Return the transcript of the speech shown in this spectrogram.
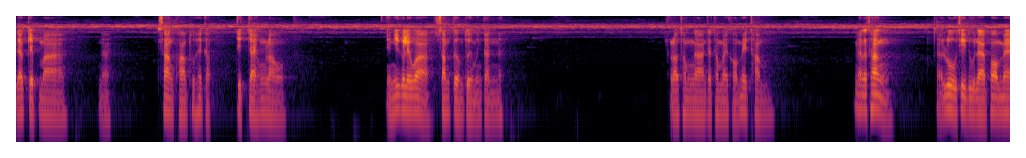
แล้วเก็บมานะสร้างความทุกข์ให้กับจิตใจของเรา อย่างนี้ก็เรียกว่าซ้ำเติมตัวเองเหมือนกันนะเราทำงานแต่ทำไมเขาไม่ทำแม้กระทั่งลูกที่ดูแลพ่อแม่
